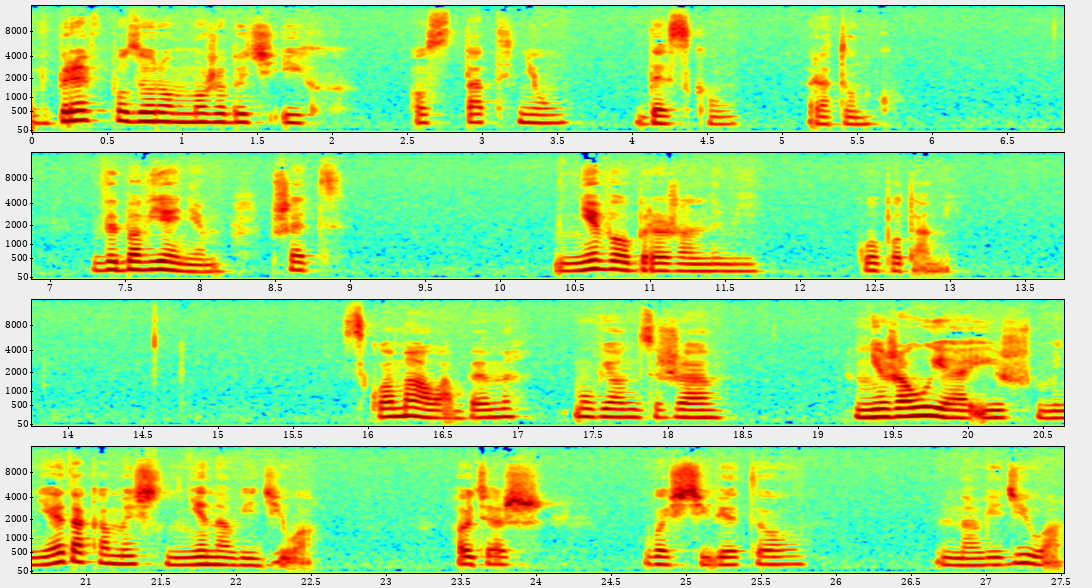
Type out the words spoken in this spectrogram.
wbrew pozorom może być ich ostatnią deską ratunku, wybawieniem przed niewyobrażalnymi kłopotami. Skłamałabym, mówiąc, że nie żałuję, iż mnie taka myśl nie nawiedziła, chociaż właściwie to nawiedziła.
